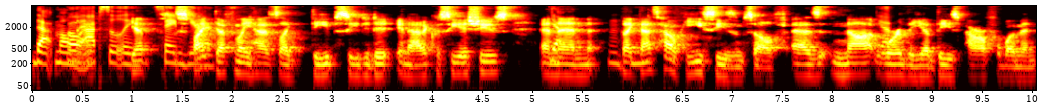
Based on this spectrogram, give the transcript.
that oh, moment. absolutely. Yep. Same Spike here. definitely has like deep seated inadequacy issues. And Yeah. then like Mhm. that's how he sees himself as not Yep. worthy of these powerful women,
